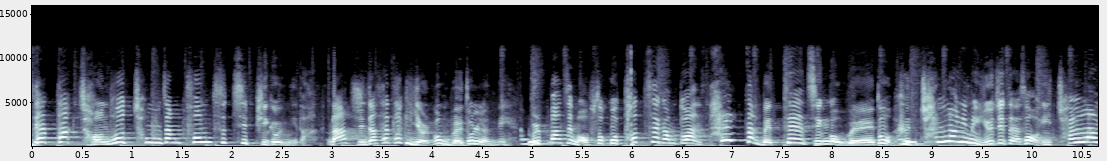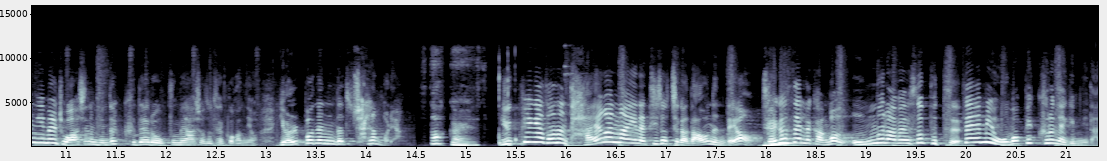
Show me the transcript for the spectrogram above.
세탁 전후 총장품 수치 비교입니다. 나 진짜 세탁기 열번 왜 돌렸니? 물 빠짐 없었고 터치감 또한 살짝 matte해진 거 외에도 그 찰랑임이 유지돼서 이 찰랑임을 좋아하시는 분들 그대로 구매하셔도 될 것 같네요. 열 번 했는데도 찰랑거려. Stalkers. 유핑에서는 다양한 라인의 티셔츠가 나오는데요. 제가 select한 건 옴므라벨 soft semi over fit crew neck입니다.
